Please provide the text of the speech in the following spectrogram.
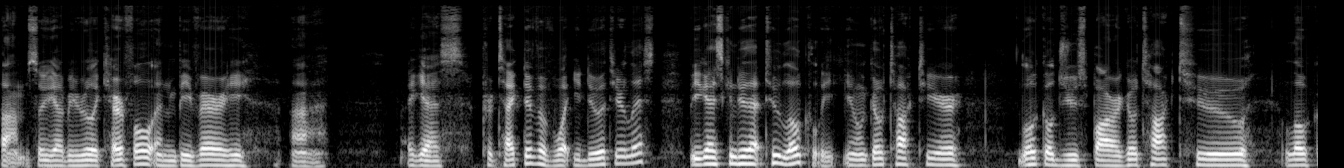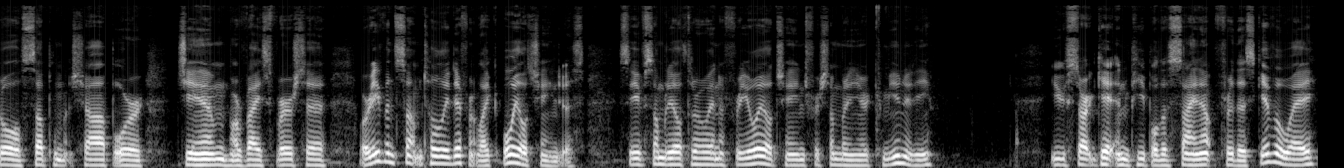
Um, so you got to be really careful and be very uh, I guess, protective of what you do with your list. But you guys can do that too locally. You know, go talk to your local juice bar, go talk to local supplement shop or gym or vice versa, or even something totally different like oil changes. See if somebody will throw in a free oil change for somebody in your community. You start getting people to sign up for this giveaway,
